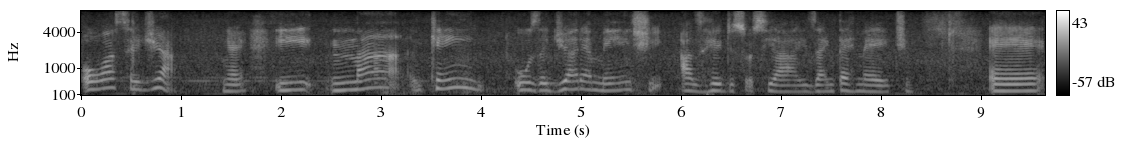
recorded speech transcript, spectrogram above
ou assediar, né? E na quem usa diariamente as redes sociais, a internet, é,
